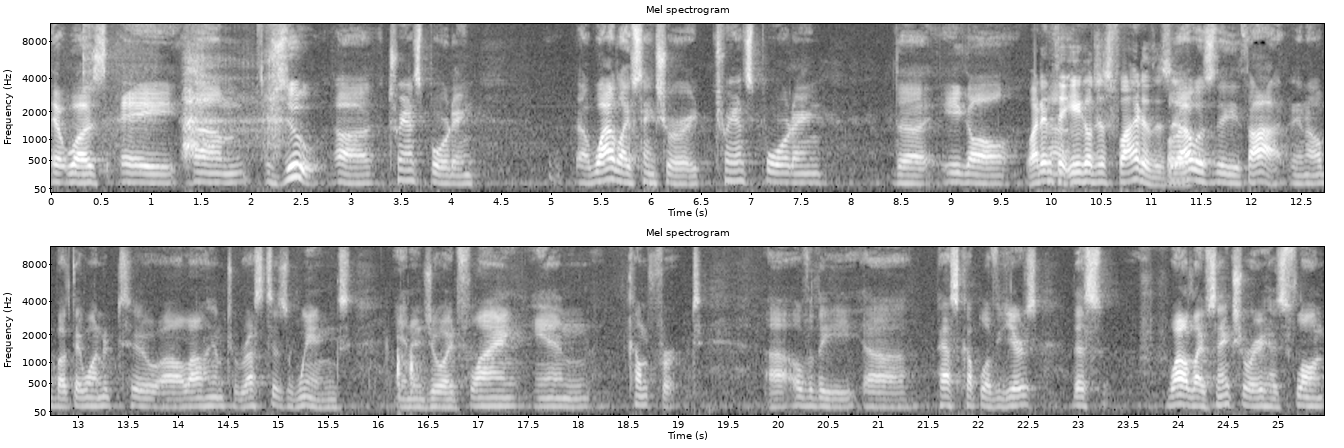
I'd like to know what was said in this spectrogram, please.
It was a um, zoo uh, transporting a wildlife sanctuary transporting the eagle. Why didn't the eagle just fly to the zoo? Well, that was the thought, you know, but they wanted to uh, allow him to rest his wings and enjoyed flying in comfort. Uh, over the uh, past couple of years, this wildlife sanctuary has flown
